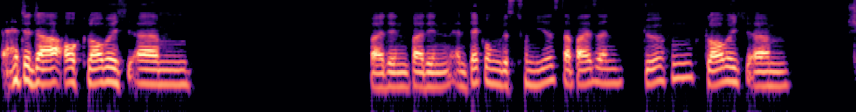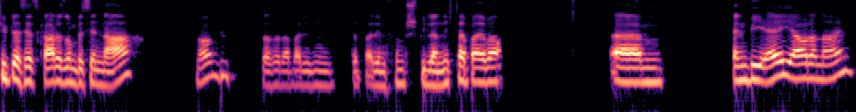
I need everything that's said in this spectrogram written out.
hätte da auch, glaube ich, ähm, bei den, bei den Entdeckungen des Turniers dabei sein dürfen, glaube ich. Ähm, schiebt das jetzt gerade so ein bisschen nach, ne? Dass er da bei, diesen, bei den fünf Spielern nicht dabei war. Ähm, NBA, ja oder nein?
